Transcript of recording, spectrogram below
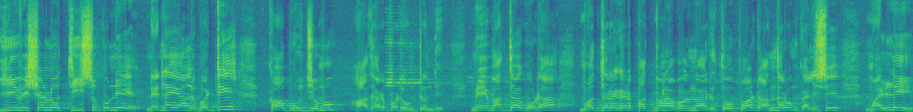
ఈ విషయంలో తీసుకునే నిర్ణయాలను బట్టి కాపు ఉద్యమం ఆధారపడి ఉంటుంది. మేమంతా కూడా ముద్రగడ పద్మనాభం గారితో పాటు అందరం కలిసి మళ్ళీ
